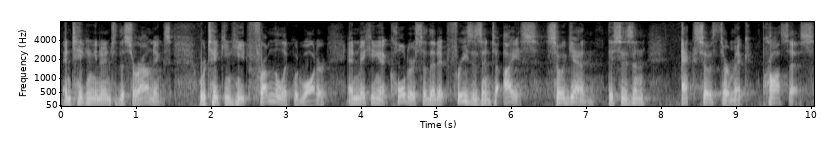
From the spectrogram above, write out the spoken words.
and taking it into the surroundings. We're taking heat from the liquid water and making it colder so that it freezes into ice. So again, this is an exothermic process.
